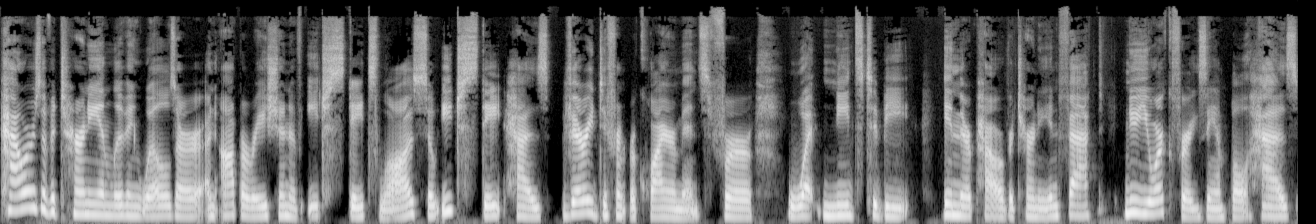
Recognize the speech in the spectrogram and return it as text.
Powers of attorney and living wills are an operation of each state's laws. So each state has very different requirements for what needs to be in their power of attorney. In fact, New York, for example, has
